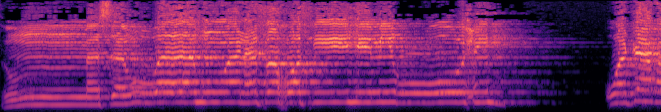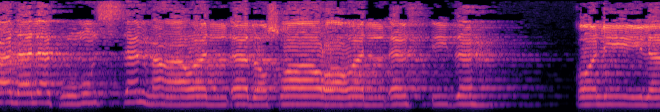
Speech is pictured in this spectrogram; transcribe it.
ثم سواه ونفخ فيه من روحه وجعل لكم السمع والأبصار والأفئدة قليلا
